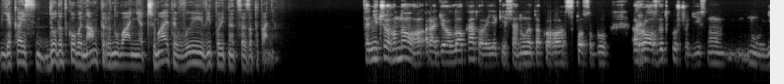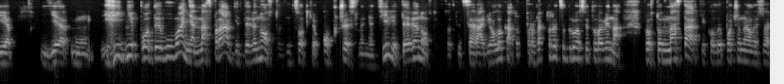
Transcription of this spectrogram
якесь додаткове нам тренування? Чи маєте ви відповідь на це запитання? Це нічого нового. Радіолокатори, які сягнули такого способу розвитку, що дійсно ну є, є гідні подивування. Насправді 90% обчислення цілі, 90% це радіолокатор. Прожектори це Друга світова війна. Просто на старті, коли починалося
